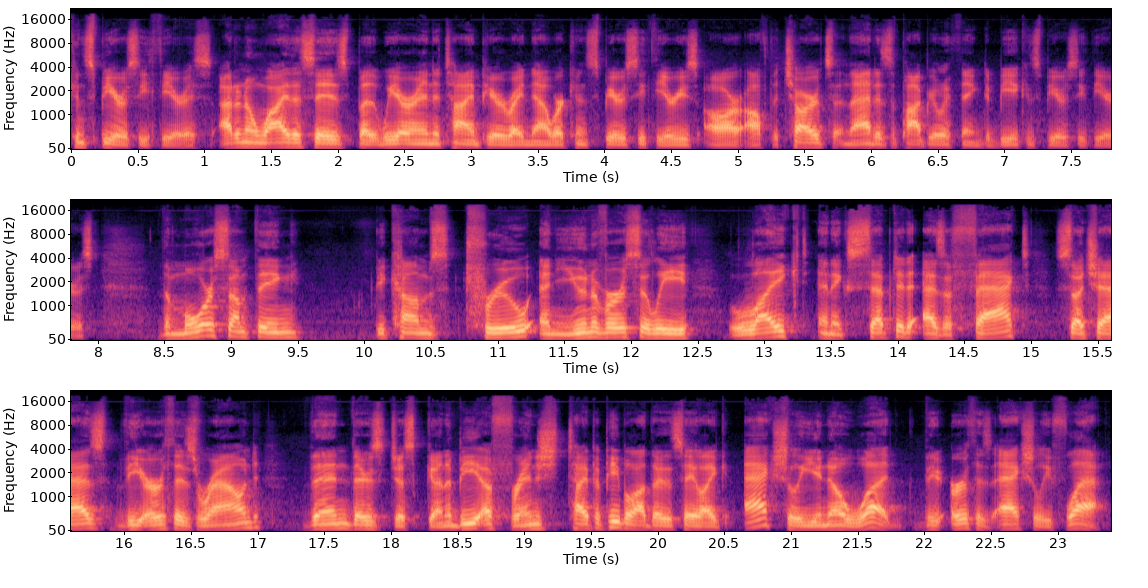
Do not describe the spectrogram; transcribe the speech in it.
conspiracy theorists. I don't know why this is, but we are in a time period right now where conspiracy theories are off the charts, and that is a popular thing to be a conspiracy theorist. The more something becomes true and universally liked and accepted as a fact, such as the earth is round, then there's just gonna be a fringe type of people out there that say, like, actually, you know what? The earth is actually flat.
